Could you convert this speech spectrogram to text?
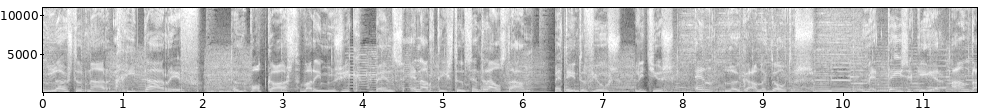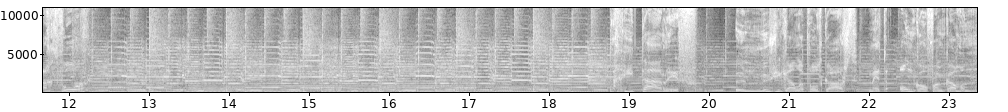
U luistert naar Gitaarriff. Een podcast waarin muziek, bands en artiesten centraal staan. Met interviews, liedjes en leuke anekdotes. Met deze keer aandacht voor... Gitaarriff. Een muzikale podcast met Onko van Kammen.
